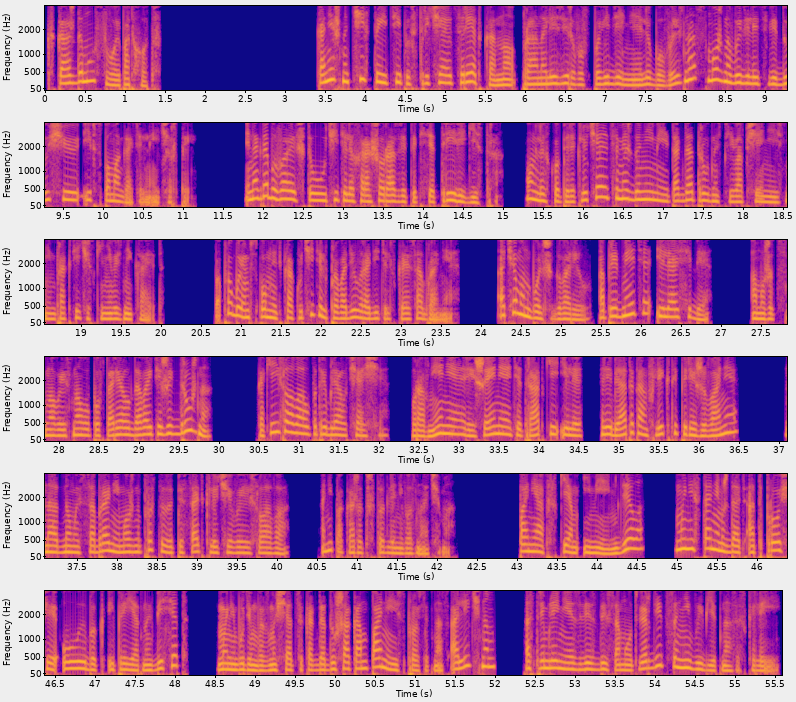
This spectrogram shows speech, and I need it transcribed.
К каждому свой подход. Конечно, чистые типы встречаются редко, но проанализировав поведение любого из нас, можно выделить ведущую и вспомогательные черты. Иногда бывает, что у учителя хорошо развиты все три регистра. Он легко переключается между ними, и тогда трудностей в общении с ним практически не возникает. Попробуем вспомнить, как учитель проводил родительское собрание. О чем он больше говорил, о предмете или о себе? А может, снова и снова повторял «давайте жить дружно»? Какие слова употреблял чаще? Уравнения, решения, тетрадки или «ребята, конфликты, переживания»? На одном из собраний можно просто записать ключевые слова. Они покажут, что для него значимо. Поняв, с кем имеем дело, мы не станем ждать от профи улыбок и приятных бесед, мы не будем возмущаться, когда душа компании спросит нас о личном, а стремление звезды самоутвердиться не выбьет нас из колеи.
